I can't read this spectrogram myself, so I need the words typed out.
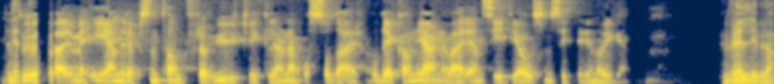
Det bør være med én representant fra utviklerne også der. Og det kan gjerne være en CTO som sitter i Norge. Veldig bra.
